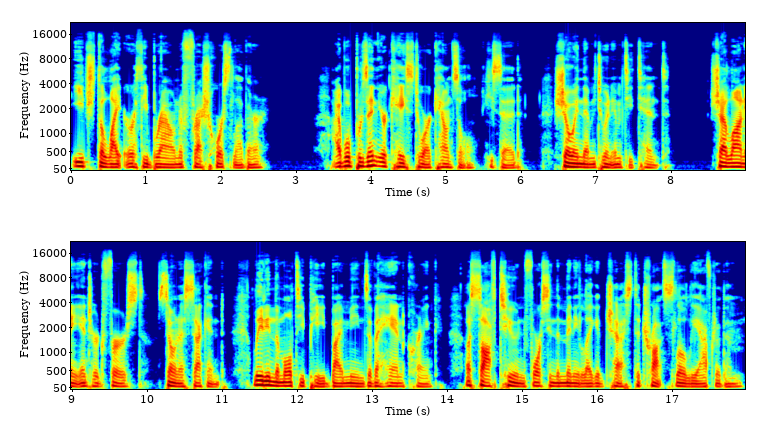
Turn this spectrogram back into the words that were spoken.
each the light earthy brown of fresh horse leather. I will present your case to our council, he said, showing them to an empty tent. Shailani entered first, Sona second, leading the multipede by means of a hand crank a soft tune forcing the many legged chest to trot slowly after them.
